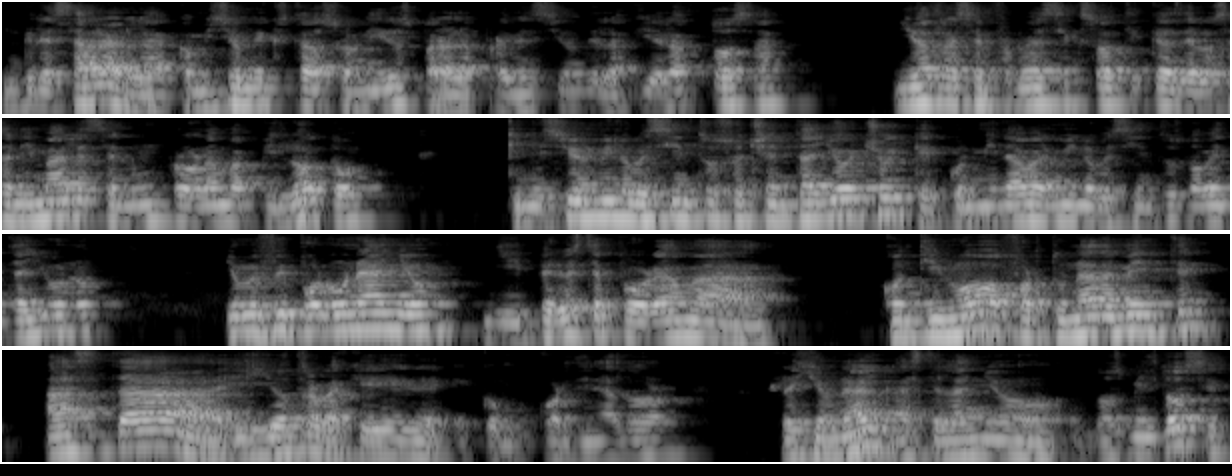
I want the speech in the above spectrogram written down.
ingresar a la Comisión de Estados Unidos para la Prevención de la Fiebre Aftosa y otras enfermedades exóticas de los animales en un programa piloto que inició en 1988 y que culminaba en 1991. Yo me fui por un año, y, pero este programa continuó afortunadamente hasta, y yo trabajé como coordinador regional hasta el año 2012.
